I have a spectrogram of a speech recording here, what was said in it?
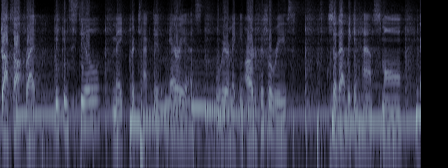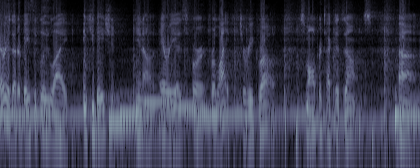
drops off, right? We can still make protected areas where we are making artificial reefs so that we can have small areas that are basically like incubation, you know, areas for, for life to regrow, small protected zones. Um,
